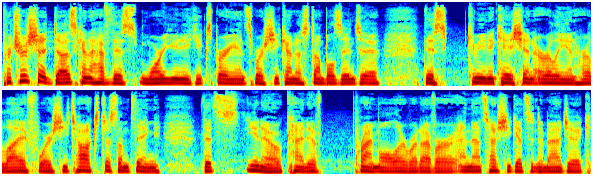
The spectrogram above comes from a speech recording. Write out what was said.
Patricia does kind of have this more unique experience where she kind of stumbles into this communication early in her life where she talks to something that's you know kind of primal or whatever, and that's how she gets into magic,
